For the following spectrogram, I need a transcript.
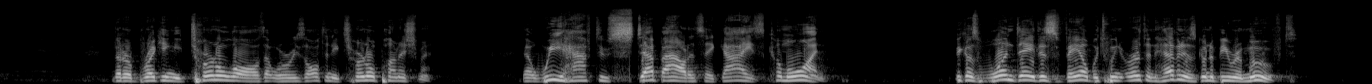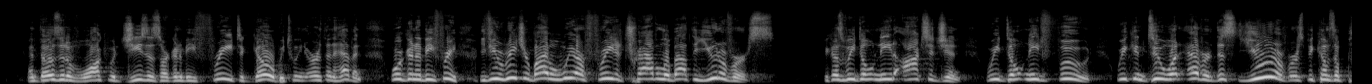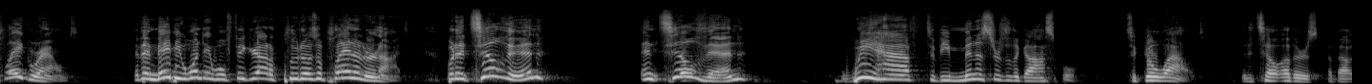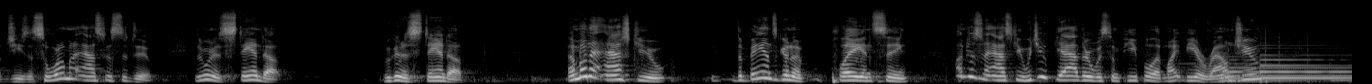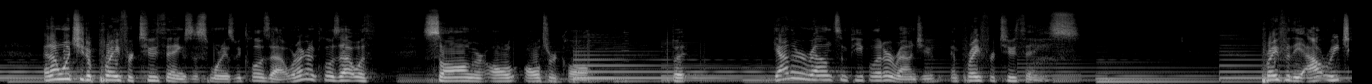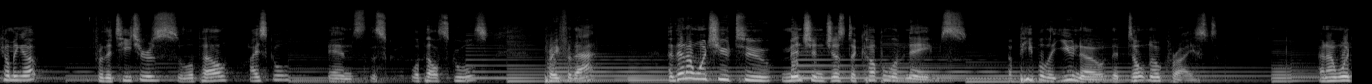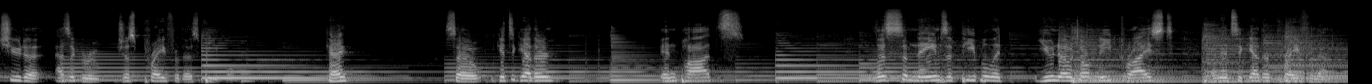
that are breaking eternal laws that will result in eternal punishment. That we have to step out and say, guys, come on. Because one day this veil between earth and heaven is going to be removed. And those that have walked with Jesus are going to be free to go between earth and heaven. We're going to be free. If you read your Bible, we are free to travel about the universe because we don't need oxygen. We don't need food. We can do whatever. This universe becomes a playground. And then maybe one day we'll figure out if Pluto's a planet or not. But until then, until then, we have to be ministers of the gospel to go out and to tell others about Jesus. So, what I'm going to ask us to do is we're going to stand up we're going to stand up. I'm going to ask you, the band's going to play and sing. I'm just going to ask you, would you gather with some people that might be around you? And I want you to pray for two things this morning as we close out. We're not going to close out with song or altar call, but gather around some people that are around you and pray for two things. Pray for the outreach coming up for the teachers Lapel High School and the Lapel schools. Pray for that. And then I want you to mention just a couple of names of people that you know that don't know Christ. And I want you to, as a group, just pray for those people. Okay? So get together in pods, list some names of people that you know don't need Christ, and then together pray for them.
